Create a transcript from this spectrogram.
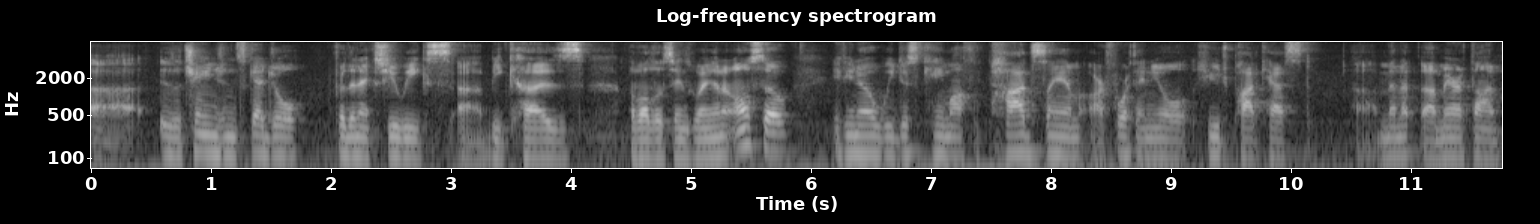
uh, is a change in schedule for the next few weeks uh, because of all those things going on. And also, if you know, we just came off of Pod Slam, our fourth annual huge podcast uh, uh marathon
